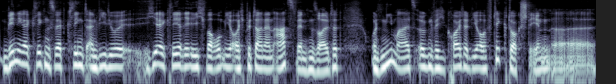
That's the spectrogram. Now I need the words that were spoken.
Weniger klickenswert klingt ein Video, hier erkläre ich, warum ihr euch bitte an einen Arzt wenden solltet und niemals irgendwelche Kräuter, die auf TikTok stehen, äh,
